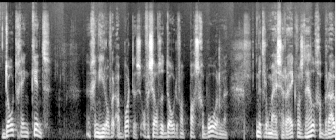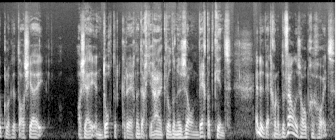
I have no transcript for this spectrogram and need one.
Dood geen kind. Het ging hier over abortus of zelfs de doden van pasgeborenen. In het Romeinse Rijk was het heel gebruikelijk dat als jij, als jij een dochter kreeg, dan dacht je, ja, ik wilde een zoon, weg dat kind. En het werd gewoon op de vuilnishoop gegooid.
